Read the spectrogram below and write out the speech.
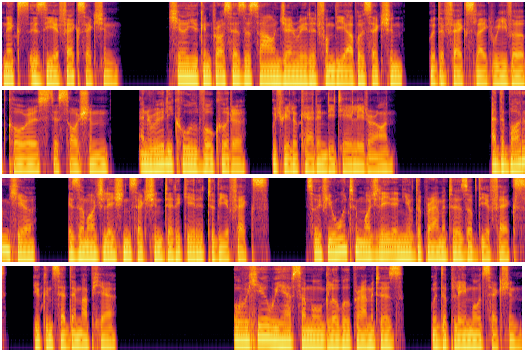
Next is the effects section. Here you can process the sound generated from the upper section with effects like reverb, chorus, distortion, and a really cool vocoder, which we look at in detail later on. At the bottom here is the modulation section dedicated to the effects. So if you want to modulate any of the parameters of the effects, you can set them up here. Over here we have some more global parameters with the play mode section.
